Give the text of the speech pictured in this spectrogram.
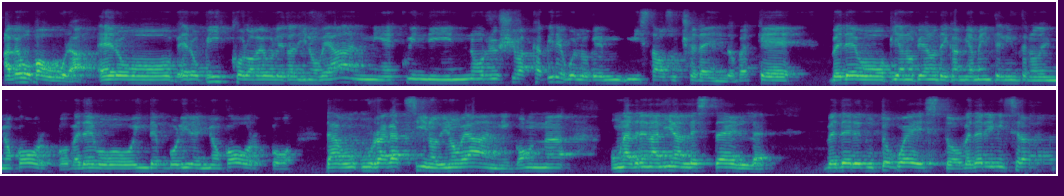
avevo paura, ero, ero, piccolo, avevo l'età di nove anni e quindi non riuscivo a capire quello che mi stava succedendo perché vedevo piano piano dei cambiamenti all'interno del mio corpo, vedevo indebolire il mio corpo. Da un, ragazzino di nove anni con un'adrenalina alle stelle, vedere tutto questo, vedere iniziare a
